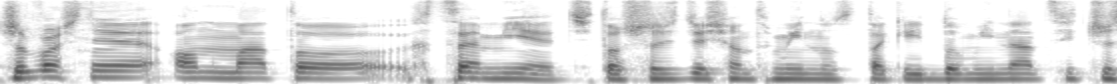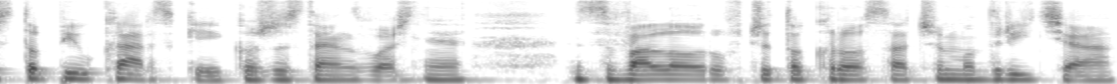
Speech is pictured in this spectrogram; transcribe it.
że właśnie on ma to, chce mieć to 60 minut takiej dominacji czysto piłkarskiej, korzystając właśnie z walorów, czy to Krosa, czy Modricia,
